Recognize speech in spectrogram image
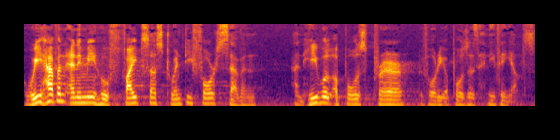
We have an enemy who fights us 24 7, and he will oppose prayer before he opposes anything else.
